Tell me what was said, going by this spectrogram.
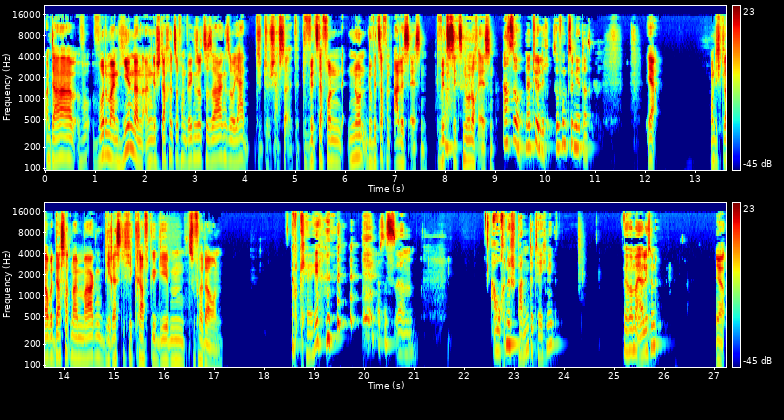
und da wu- wurde mein Hirn dann angestachelt, so von wegen sozusagen so, ja, du, du schaffst, du willst davon nur, du willst davon alles essen. Du willst es jetzt nur noch essen. Ach so, natürlich. So funktioniert das. Ja. Und ich glaube, das hat meinem Magen die restliche Kraft gegeben, zu verdauen. Okay. das ist ähm, auch eine spannende Technik. Wenn wir mal ehrlich sind. Ja.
